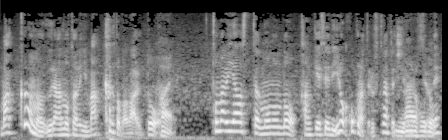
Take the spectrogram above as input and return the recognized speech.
真っ黒の裏の隣に真っ赤とかがあると、はい。隣り合わせたものの関係性で色が濃くなったり薄くなったりしてるんですよね。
